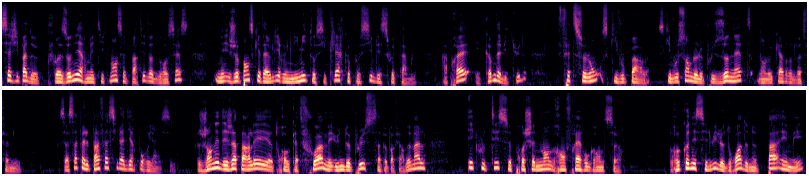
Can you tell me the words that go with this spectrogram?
Il ne s'agit pas de cloisonner hermétiquement cette partie de votre grossesse, mais je pense qu'établir une limite aussi claire que possible est souhaitable. Après, et comme d'habitude, faites selon ce qui vous parle, ce qui vous semble le plus honnête dans le cadre de votre famille. Ça s'appelle pas facile à dire pour rien ici. J'en ai déjà parlé euh, trois ou quatre fois, mais une de plus, ça peut pas faire de mal. Écoutez ce prochainement grand frère ou grande sœur. Reconnaissez-lui le droit de ne pas aimer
